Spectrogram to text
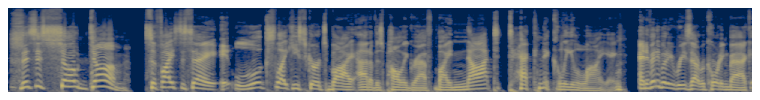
This is so dumb. Suffice to say, it looks like he skirts by out of his polygraph by not technically lying. And if anybody reads that recording back,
